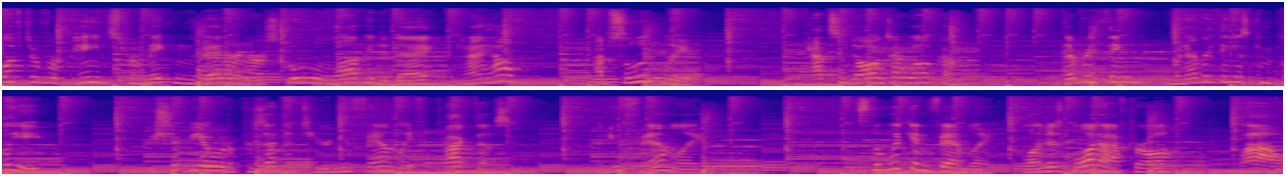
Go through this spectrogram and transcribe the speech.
Leftover paints from making the banner in our school lobby today. Can I help? Absolutely. Cats and dogs are welcome. With everything, when everything is complete, you should be able to present it to your new family for practice. A new family? It's the Wiccan family. Blood is blood, after all. Wow.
